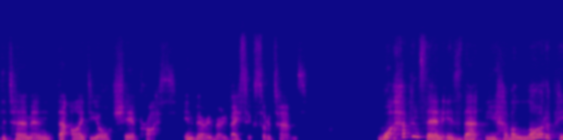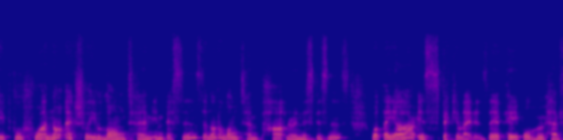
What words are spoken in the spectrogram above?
determine that ideal share price in very very basic sort of terms what happens then is that you have a lot of people who are not actually long term investors. They're not a long term partner in this business. What they are is speculators. They're people who have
